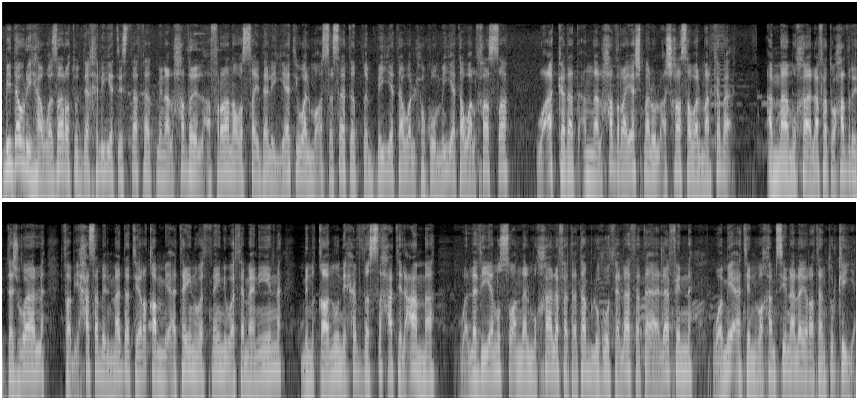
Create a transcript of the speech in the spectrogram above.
بدورها وزارة الداخلية استثنت من الحظر الأفران والصيدليات والمؤسسات الطبية والحكومية والخاصة وأكدت أن الحظر يشمل الأشخاص والمركبات. أما مخالفة حظر التجوال فبحسب المادة رقم 282 من قانون حفظ الصحة العامة والذي ينص أن المخالفة تبلغ 3150 ليرة تركية.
